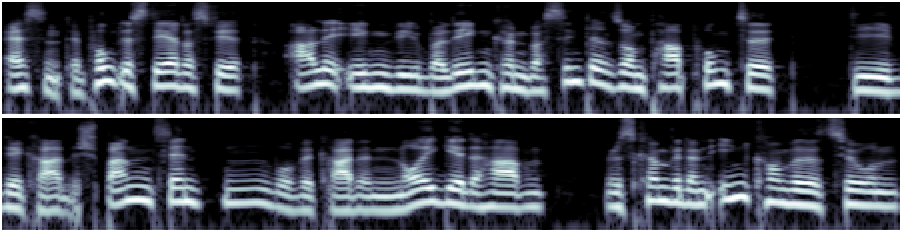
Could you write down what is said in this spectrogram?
essen. Der Punkt ist der, dass wir alle irgendwie überlegen können, was sind denn so ein paar Punkte, die wir gerade spannend finden, wo wir gerade Neugierde haben. Und das können wir dann in Konversationen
